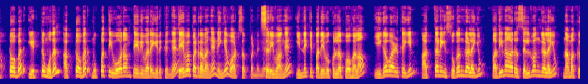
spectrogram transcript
அக்டோபர் எட்டு முதல் அக்டோபர் முப்பத்தி ஓராம் தேதி வரை இருக்குங்க. தேவைப்படுறவங்க நீங்க வாட்ஸ்அப் பண்ணுங்க. சரி வாங்க இன்னைக்கு பதிவுக்குள்ள போகலாம். இக வாழ்க்கையின் அத்தனை சுகங்களையும் பதினாறு செல்வங்களையும் நமக்கு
